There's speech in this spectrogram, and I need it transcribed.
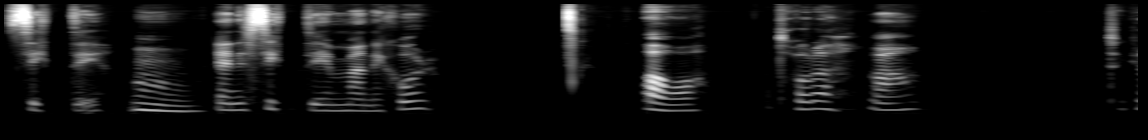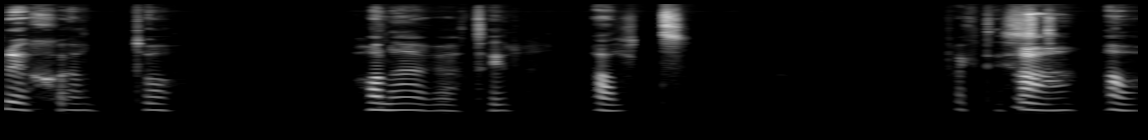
city? Mm. Är ni citymänniskor? Ja, jag tror det. Ja. tycker det är skönt att ha nära till allt. Faktiskt. Ja. Ja.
